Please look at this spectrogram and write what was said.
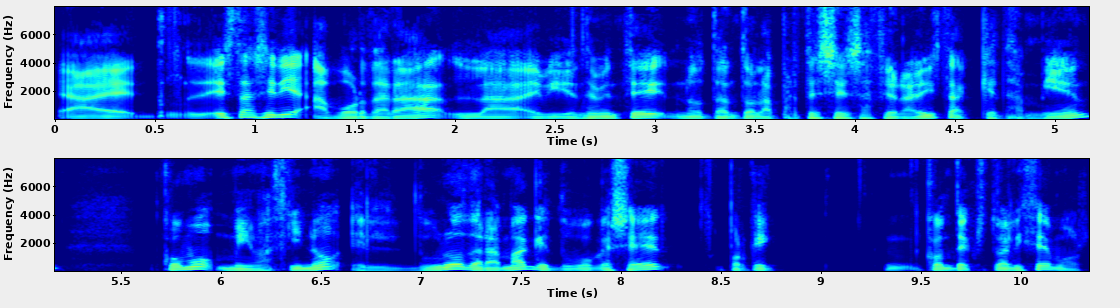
Eh, esta serie abordará la, evidentemente, no tanto la parte sensacionalista, que también, como me imagino, el duro drama que tuvo que ser, porque contextualicemos,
